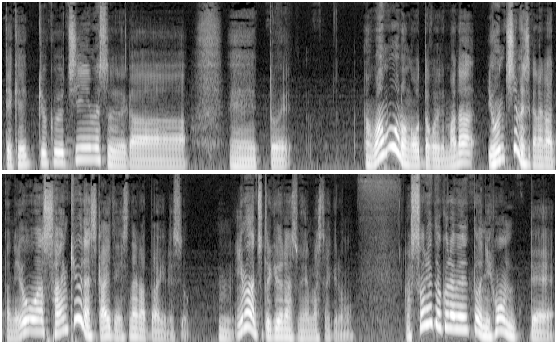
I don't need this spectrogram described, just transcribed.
って結局チーム数が、えー、っと、ワンモーロンがおった頃でまだ4チームしかなかったんで、要は3球団しか相手にしなかったわけですよ。うん、今はちょっと球団数増えましたけども。それと比べると日本って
